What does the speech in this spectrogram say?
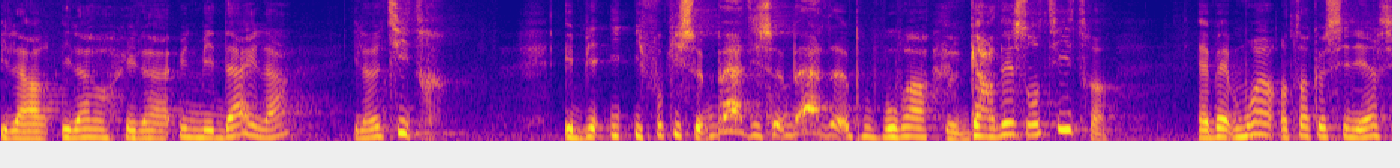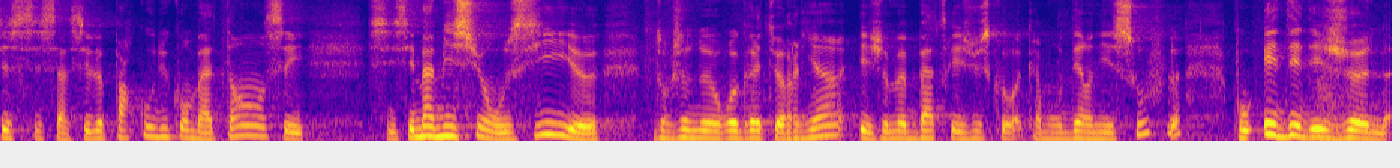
il a, il, a, il a une médaille là, il a un titre. Eh bien, il faut qu'il se batte, il se batte pour pouvoir garder son titre. Eh bien, moi, en tant que cinéaste, c'est ça, c'est le parcours du combattant, c'est ma mission aussi. Euh, donc, je ne regrette rien et je me battrai jusqu'à mon dernier souffle pour aider des jeunes,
